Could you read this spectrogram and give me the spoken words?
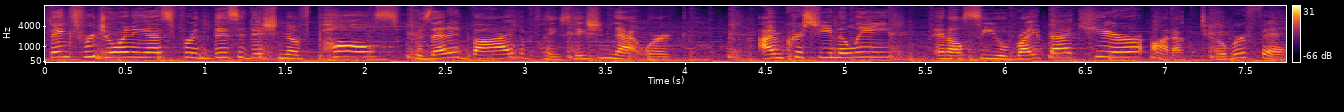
Thanks for joining us for this edition of Pulse, presented by the PlayStation Network. I'm Christina Lee, and I'll see you right back here on October 5th.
